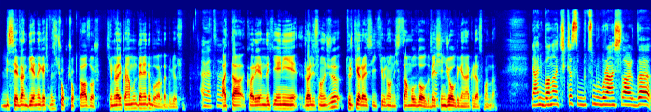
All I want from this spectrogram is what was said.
bir seriden diğerine geçmesi çok çok daha zor. Kimi Raikkonen bunu denedi bu arada biliyorsun. Evet evet. Hatta kariyerindeki en iyi rally sonucu Türkiye Rallisi 2010 İstanbul'da oldu. Çok Beşinci oldu genel klasmanda. Yani bana açıkçası bütün bu branşlarda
